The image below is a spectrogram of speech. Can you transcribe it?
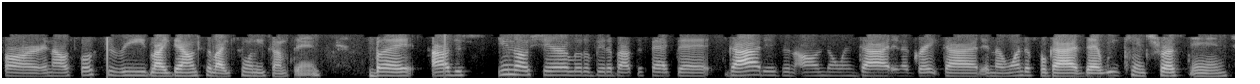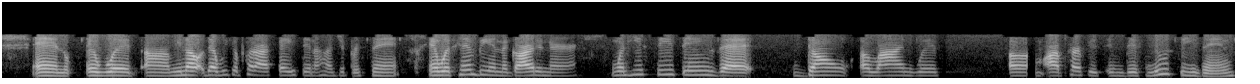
far, and I was supposed to read like down to like 20 something. But I'll just you know, share a little bit about the fact that God is an all-knowing God and a great God and a wonderful God that we can trust in, and it would, um, you know, that we could put our faith in a 100%. And with Him being the gardener, when He sees things that don't align with um, our purpose in this new season,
